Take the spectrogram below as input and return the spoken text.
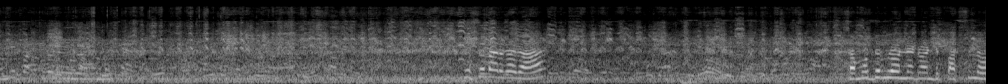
ఎన్ని పక్షులు చూస్తున్నారు కదా? సముద్రంలో ఉన్నటువంటి పక్షులు.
